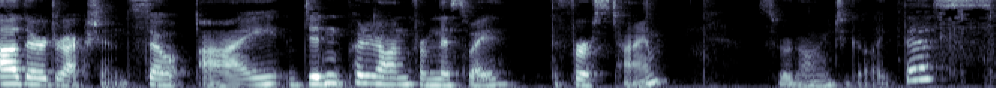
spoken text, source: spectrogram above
other direction. So I didn't put it on from this way the first time. So we're going to go like this,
